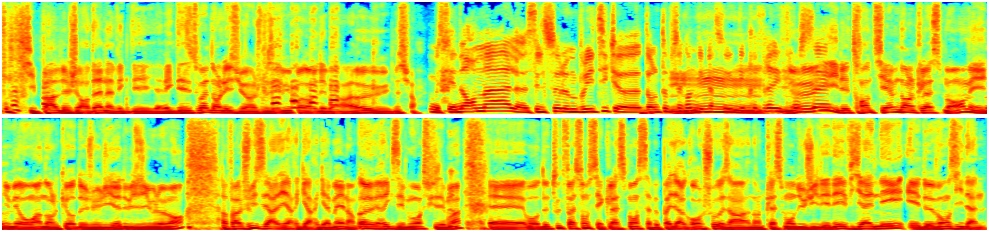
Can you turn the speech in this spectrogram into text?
qui parle de Jordan avec des avec des étoiles dans les yeux. hein. Je vous ai vu pendant le débat. Ah oui, oui, bien sûr. Mais c'est normal, c'est le seul homme politique euh, dans le top 50 des personnalités préférées des Mmh, Français. oui, il est 30e dans le classement, mais numéro 1 dans le cœur de Juliette, visiblement. Enfin, juste derrière Gargamel, hein. euh, Eric Zemmour, excusez-moi. Euh, bon, de toute façon, ces classements, ça veut pas dire grand-chose. Hein. Dans le classement du JDD, Vianney est devant Zidane.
